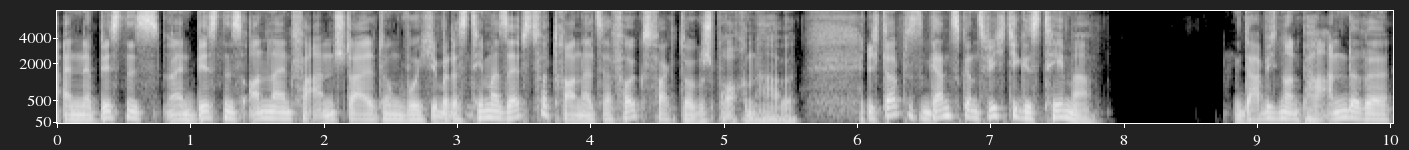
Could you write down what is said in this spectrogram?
eine Business, ein Business-Online-Veranstaltung, wo ich über das Thema Selbstvertrauen als Erfolgsfaktor gesprochen habe. Ich glaube, das ist ein ganz, ganz wichtiges Thema. Da habe ich noch ein paar andere,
